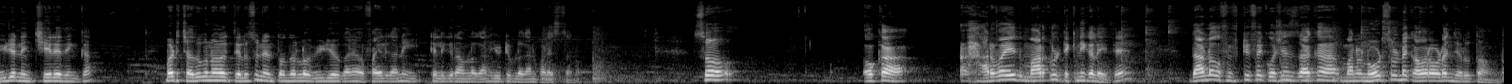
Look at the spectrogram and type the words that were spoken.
వీడియో నేను చేయలేదు ఇంకా. బట్ చదువుకున్న వాళ్ళకి తెలుసు నేను తొందరలో వీడియో కానీ ఫైల్ కానీ టెలిగ్రామ్లో కానీ యూట్యూబ్లో కానీ పడేస్తాను. సో ఒక అరవై ఐదు మార్కులు టెక్నికల్ అయితే దాంట్లో ఒక ఫిఫ్టీ ఫైవ్ క్వశ్చన్స్ దాకా మన నోట్స్లోనే కవర్ అవ్వడం జరుగుతూ ఉంది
